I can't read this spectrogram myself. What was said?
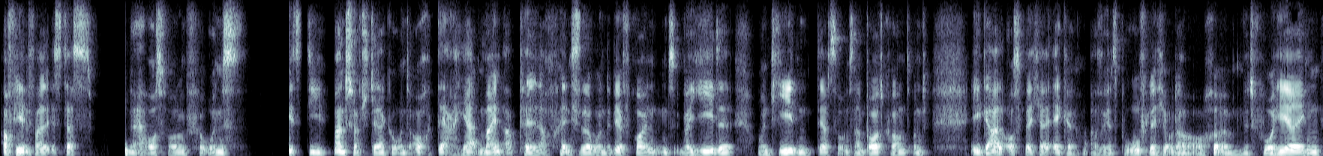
Auf jeden Fall ist das eine Herausforderung für uns, ist die Mannschaftsstärke und auch daher mein Appell nochmal in dieser Runde. Wir freuen uns über jede und jeden, der zu uns an Bord kommt und egal aus welcher Ecke, also jetzt beruflich oder auch äh, mit vorherigen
